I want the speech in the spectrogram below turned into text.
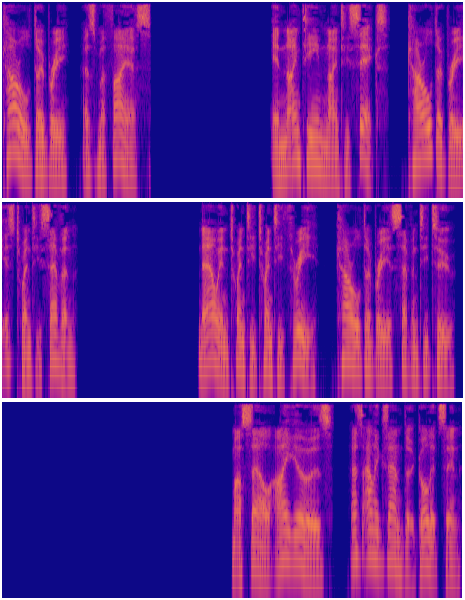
Carl Dobry as Matthias. In 1996, Karel Dobrý is 27. Now in 2023, Karel Dobrý is 72. Marcel Iures, as Alexander Golitsyn.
